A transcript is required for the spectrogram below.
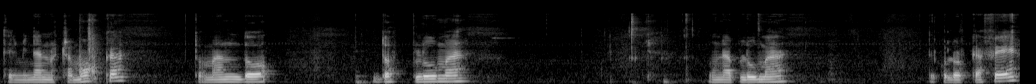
terminar nuestra mosca tomando dos plumas una pluma de color café.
